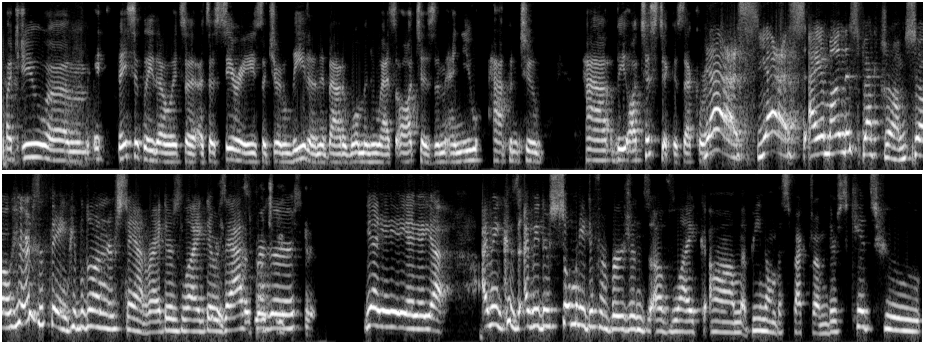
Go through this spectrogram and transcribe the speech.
But you, um, it's basically though, it's a it's a series that you're leading about a woman who has autism, and you happen to have be autistic. Is that correct? Yes, yes, I am on the spectrum. So here's the thing: people don't understand, right? There's like there's I want you to- Asperger's. Yeah, yeah, yeah, yeah, yeah, yeah. I mean, because I mean, there's so many different versions of like um, being on the spectrum. There's kids who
